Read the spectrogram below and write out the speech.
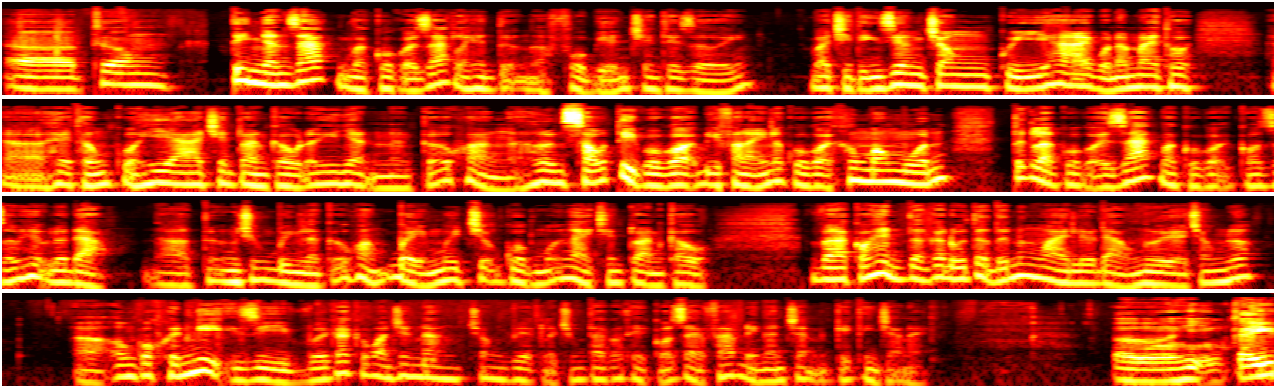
À, thưa ông, tin nhắn rác và cuộc gọi rác là hiện tượng ờ, phổ biến trên thế giới. Và chỉ tính riêng trong quý 2 của năm nay thôi, à, hệ thống của HIA trên toàn cầu đã ghi nhận cỡ khoảng hơn 6 tỷ cuộc gọi bị phản ánh là cuộc gọi không mong muốn, tức là cuộc gọi rác và cuộc gọi có dấu hiệu lừa đảo, à, tương ứng trung bình là cỡ khoảng 70 triệu cuộc mỗi ngày trên toàn cầu. Và có hiện tượng các đối tượng từ nước ngoài lừa đảo người ở trong nước. À, ông có khuyến nghị gì với các cơ quan chức năng trong việc là chúng ta có thể có giải pháp để ngăn chặn cái tình trạng này? Ờ, hiện cái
